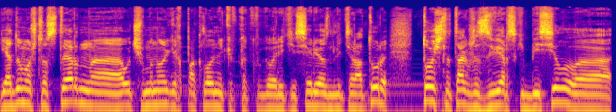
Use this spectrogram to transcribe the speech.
Я думаю, что Стерн э, очень многих поклонников, как вы говорите, серьезной литературы точно так же зверски бесил э,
